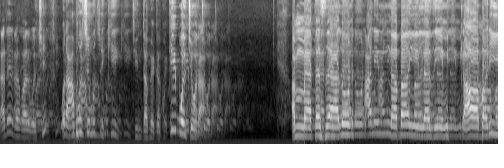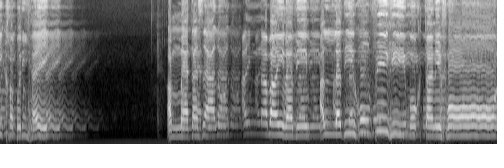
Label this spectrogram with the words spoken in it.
তাদের ব্যাপারে বলছি, ওরা মধ্যে কি চিন্তা কি বলছে ওরা? আম্মা তাজালুন, আনিন খবরি أما تسألون عن النبأ العظيم الذي هم فيه مختلفون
